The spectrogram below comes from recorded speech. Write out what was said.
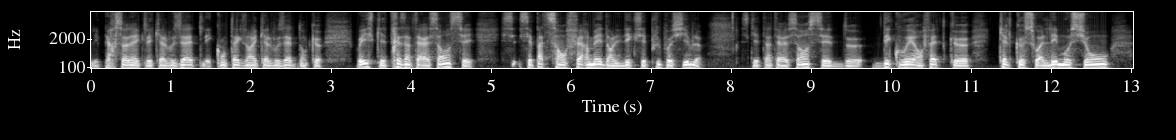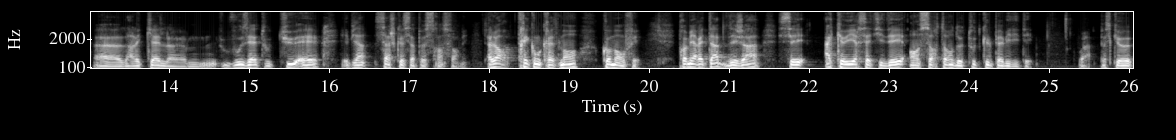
les personnes avec lesquelles vous êtes, les contextes dans lesquels vous êtes. Donc, euh, vous voyez, ce qui est très intéressant, c'est c'est pas de s'enfermer dans l'idée que c'est plus possible. Ce qui est intéressant, c'est de découvrir en fait que quelle que soit l'émotion dans laquelle vous êtes ou tu es, eh bien, sache que ça peut se transformer. Alors, très concrètement, comment on fait? Première étape, déjà, c'est accueillir cette idée en sortant de toute culpabilité. Parce que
